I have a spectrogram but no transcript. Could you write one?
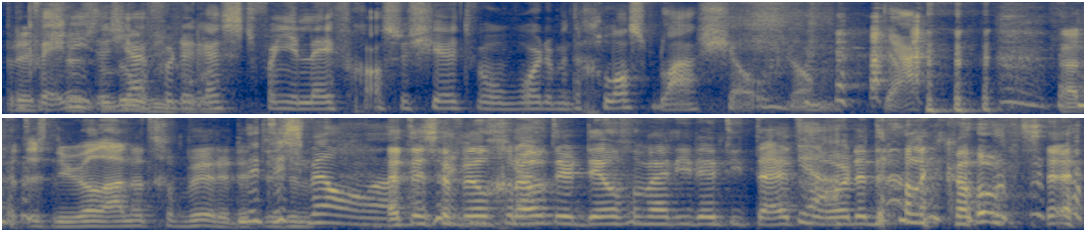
Ik weet niet, als jij voor de rest van je leven geassocieerd wil worden met de glasblaasshow, dan ja, Ja, dat is nu wel aan het gebeuren. Dit dit is een- wel... eh, Het is een veel ja. groter deel van mijn identiteit Ja. geworden dan ik hoopte.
